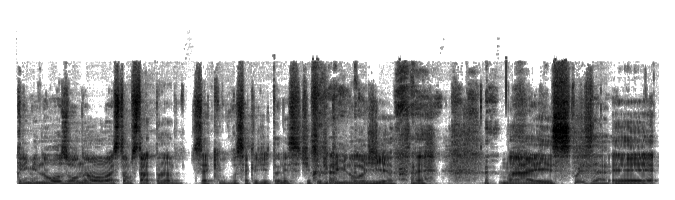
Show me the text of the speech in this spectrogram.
criminoso ou não nós estamos tratando? Se é que você acredita nesse tipo de criminologia, né? Mas pois é. é.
